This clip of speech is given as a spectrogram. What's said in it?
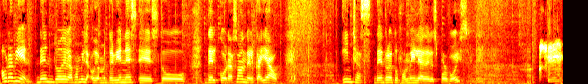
Ahora bien, dentro de la familia, obviamente vienes esto del corazón del Callao hinchas dentro de tu familia del Sport Boys? Sí,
